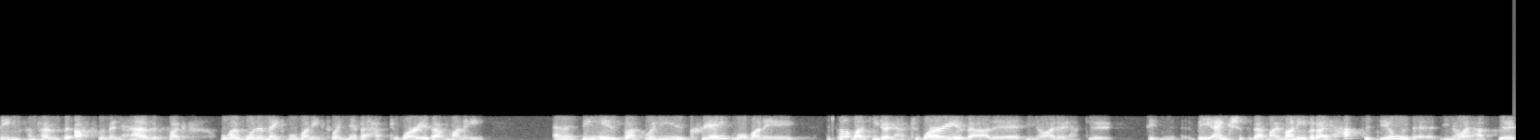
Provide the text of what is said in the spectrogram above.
thing sometimes that us women have. It's like, well, I want to make more money so I never have to worry about money. And the thing is, like, when you create more money, it's not like you don't have to worry about it. You know, I don't have to sit and be anxious about my money, but I have to deal with it. You know, I have to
